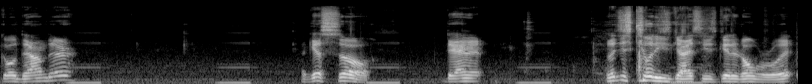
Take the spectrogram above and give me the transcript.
go down there? I guess so. Damn it. Let's just kill these guys so just get it over with.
